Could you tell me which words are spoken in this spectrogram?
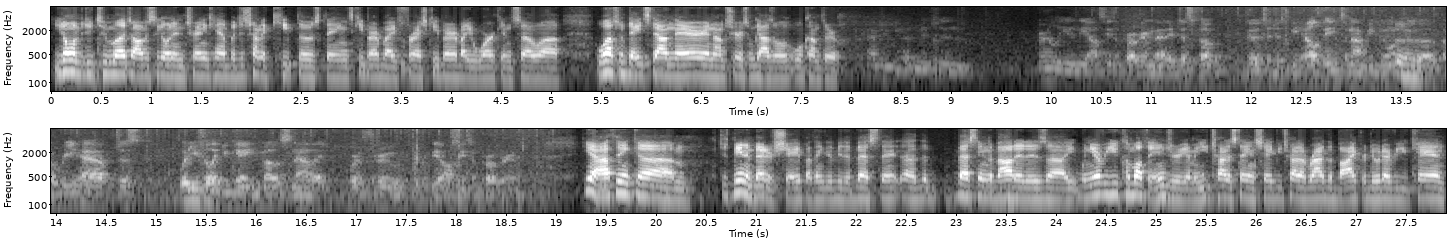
you don't want to do too much, obviously, going into training camp, but just trying to keep those things, keep everybody fresh, keep everybody working. So uh, we'll have some dates down there, and I'm sure some guys will, will come through. Patrick, you had mentioned early in the offseason program that it just felt good to just be healthy, to not be going through a, a rehab. Just what do you feel like you gained most now that we're through the offseason program? Yeah, I think um, just being in better shape. I think would be the best thing. Uh, the best thing about it is uh, whenever you come off an injury, I mean, you try to stay in shape. You try to ride the bike or do whatever you can,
